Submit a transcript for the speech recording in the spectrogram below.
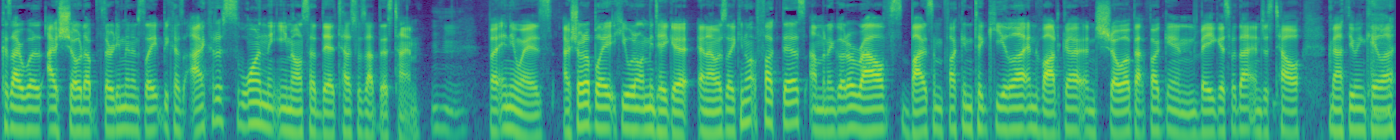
because I was I showed up 30 minutes late because I could have sworn the email said the test was at this time. Mm-hmm. But anyways, I showed up late. He wouldn't let me take it, and I was like, you know what? Fuck this. I'm gonna go to Ralph's, buy some fucking tequila and vodka, and show up at fucking Vegas with that, and just tell Mathu and Kayla.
